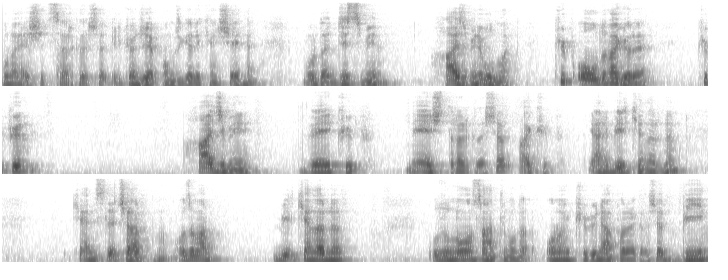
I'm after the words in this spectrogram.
buna eşitse arkadaşlar ilk önce yapmamız gereken şey ne? Burada cismin hacmini bulmak. Küp olduğuna göre küpün hacmi V küp neye eşittir arkadaşlar? A küp. Yani bir kenarının kendisiyle çarpımı. O zaman bir kenarının uzunluğu 10 santim olan onun kübü ne yapar arkadaşlar? 1000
